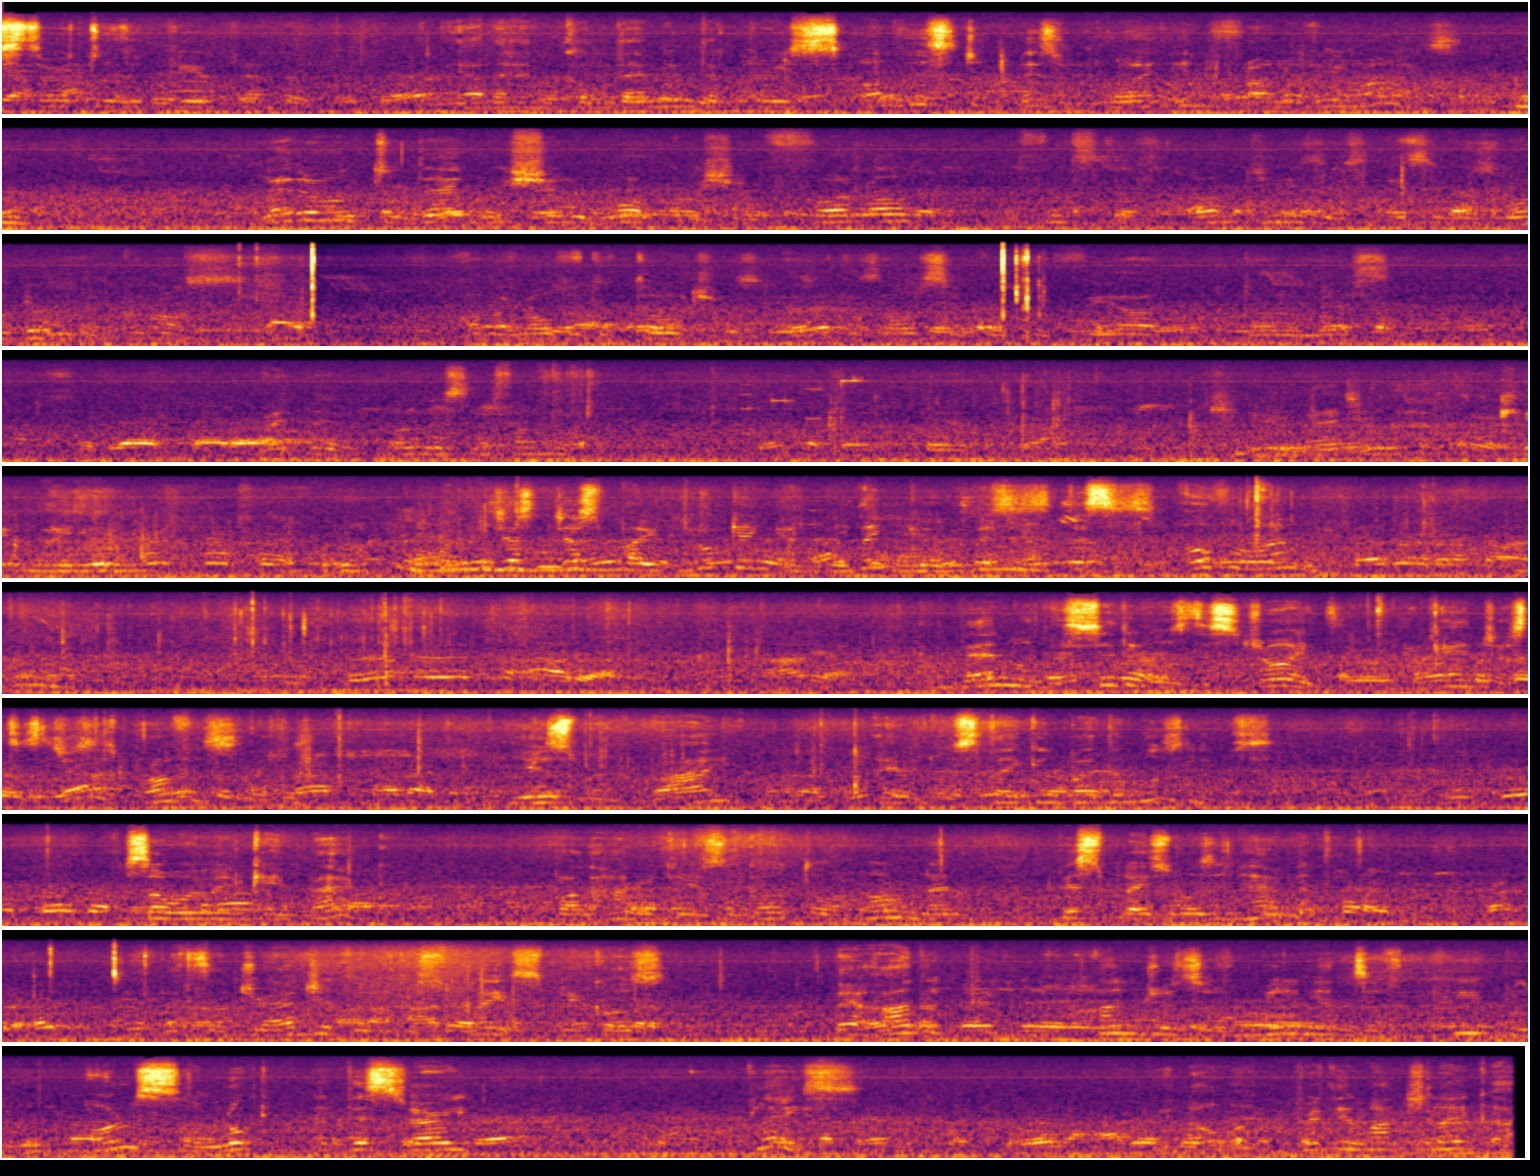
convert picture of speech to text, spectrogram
minister to the people, on the other hand, condemning the priests. All this took place right in front of your eyes. Later on today, we shall walk, we shall follow the footsteps of Jesus as he was walking with the cross. On the road to the torches. That is also what the Via Dolorosa. Right there, all this in front of you. Can you imagine that? Can you, just just by looking and thinking, this is this is overwhelming. And when the city was destroyed, again, just as Jesus prophesied, years went by and it was taken by the Muslims. So when we came back, about a hundred years ago to our homeland, this place was inhabited. That's a tragedy of this place because there are other hundreds of millions of people who also look at this very place. You know, what? pretty much like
